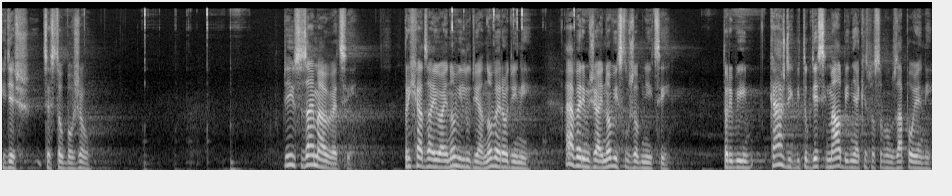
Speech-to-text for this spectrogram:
Ideš cestou Božou? Dejú sa zaujímavé veci. Prichádzajú aj noví ľudia, nové rodiny. A ja verím, že aj noví služobníci, ktorí by, každý by tu kde si mal byť nejakým spôsobom zapojený,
